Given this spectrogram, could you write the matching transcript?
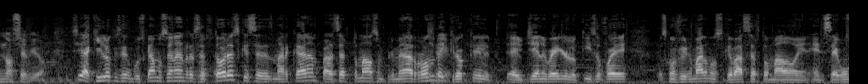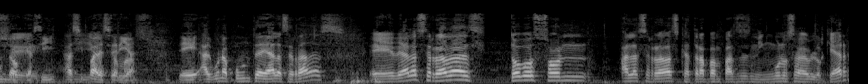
no se vio. Sí, aquí lo que buscamos eran receptores que se desmarcaran para ser tomados en primera ronda Sí. y creo que eh, Jalen Rager lo que hizo fue pues, confirmarnos que va a ser tomado en, en segunda Sí, o que así, así y parecería. Eh, ¿Algún apunte de alas cerradas? Eh, de alas cerradas, todos son alas cerradas que atrapan pases, ninguno sabe bloquear.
